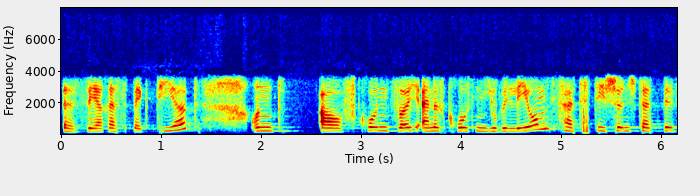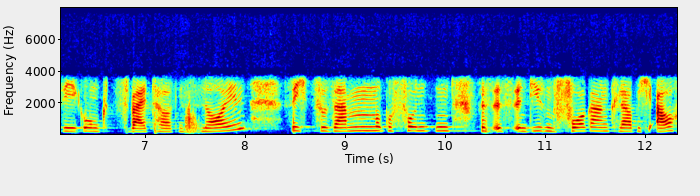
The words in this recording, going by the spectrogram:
äh, sehr respektiert. Und aufgrund solch eines großen Jubiläums hat die Schönstadtbewegung 2009 sich zusammengefunden. Das ist in diesem Vorgang, glaube ich, auch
